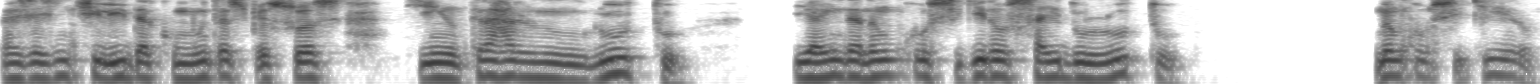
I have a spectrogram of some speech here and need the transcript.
Mas a gente lida com muitas pessoas que entraram num luto e ainda não conseguiram sair do luto. Não conseguiram.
